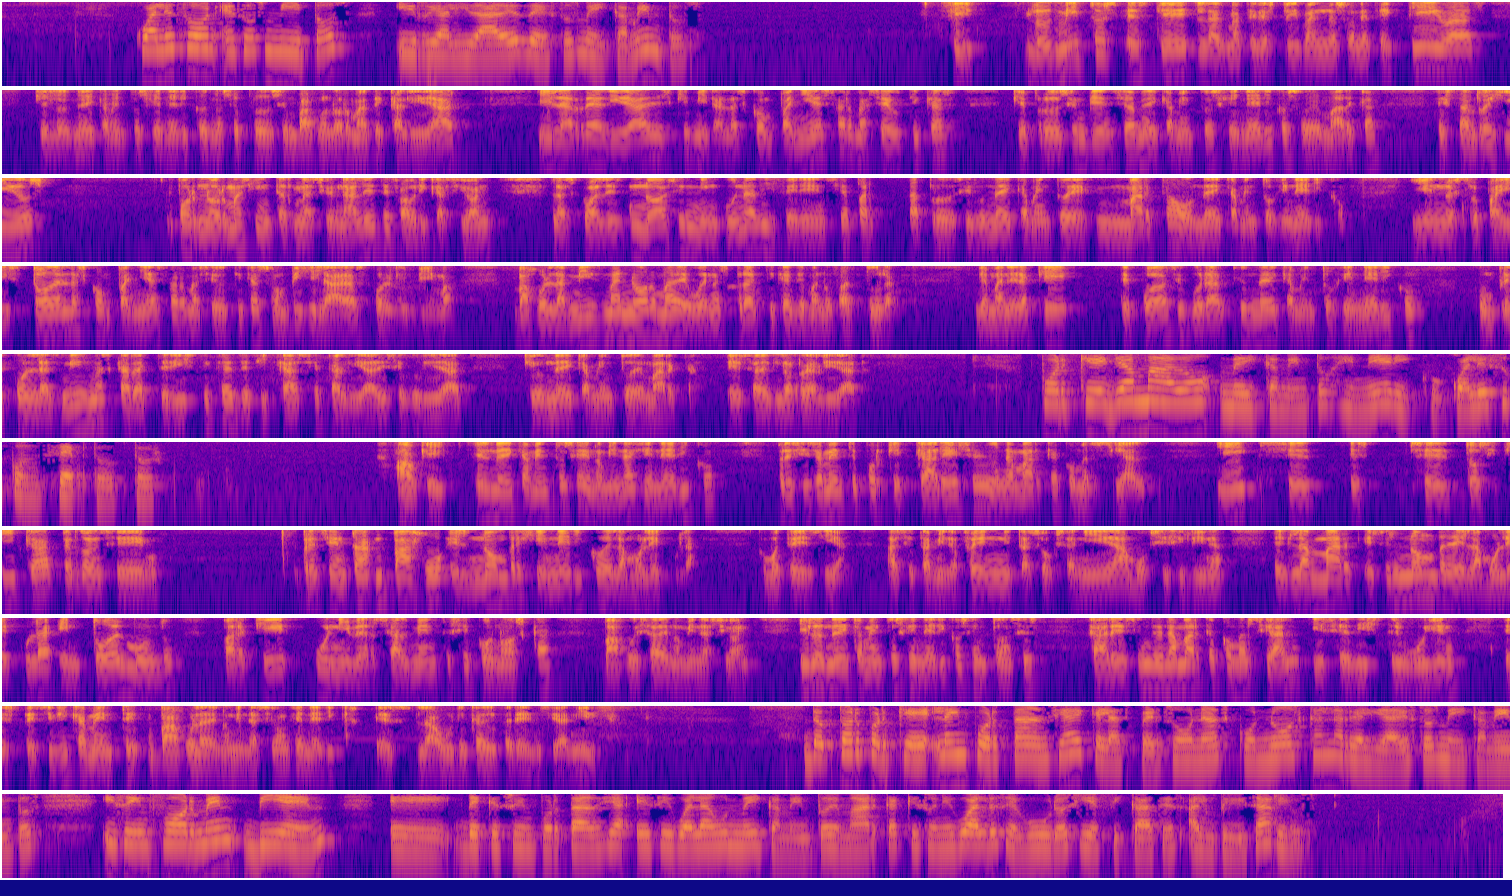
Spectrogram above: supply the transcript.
¿Cuáles son esos mitos y realidades de estos medicamentos? Sí, los mitos es que las materias primas no son efectivas, que los medicamentos genéricos no se producen bajo normas de calidad. Y la realidad es que, mira, las compañías farmacéuticas que producen bien sea medicamentos genéricos o de marca están regidos por normas internacionales de fabricación, las cuales no hacen ninguna diferencia para, producir un medicamento de marca o un medicamento genérico. Y en nuestro país todas las compañías farmacéuticas son vigiladas por el INVIMA bajo la misma norma de buenas prácticas de manufactura. De manera que te puedo asegurar que un medicamento genérico cumple con las mismas características de eficacia, calidad y seguridad que un medicamento de marca. Esa es la realidad. ¿Por qué llamado medicamento genérico? ¿Cuál es su concepto, doctor? Ah, ok. El medicamento se denomina genérico precisamente porque carece de una marca comercial y se, se dosifica, perdón, se presenta bajo el nombre genérico de la molécula. Como te decía, acetaminofén, nitazoxanida, amoxicilina, es, la mar es el nombre de la molécula en todo el mundo para que universalmente se conozca bajo esa denominación. Y los medicamentos genéricos entonces carecen de una marca comercial y se distribuyen específicamente bajo la denominación genérica. Es la única diferencia, Nidia. Doctor, ¿por qué la importancia de que las personas conozcan la realidad de estos medicamentos y se informen bien eh, de que su importancia es igual a un medicamento de marca, que son igual de seguros y eficaces al utilizarlos?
